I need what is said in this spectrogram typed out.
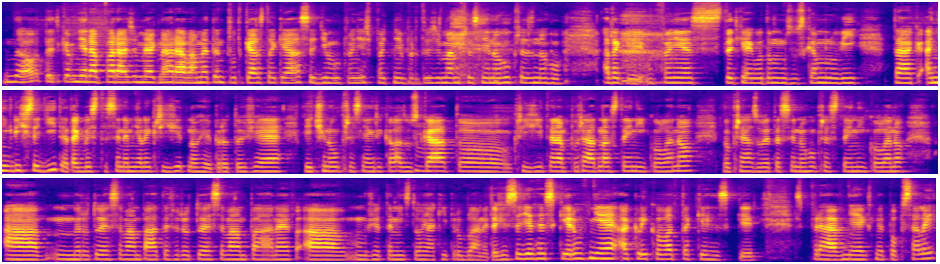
No, teďka mě napadá, že my jak nahráváme ten podcast, tak já sedím úplně špatně, protože mám přesně nohu přes nohu. A taky úplně teďka, jak o tom Zuzka mluví, tak ani když sedíte, tak byste si neměli křížit nohy, protože většinou přesně, jak říkala Zuzka, hmm. to křížíte na pořád na stejný koleno, nebo přehazujete si nohu přes stejný koleno a mm, rotuje se vám páteř, rotuje se vám pánev a můžete mít z toho nějaký problémy. Takže sedět hezky rovně a klikovat taky hezky správně, jak jsme popsali.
